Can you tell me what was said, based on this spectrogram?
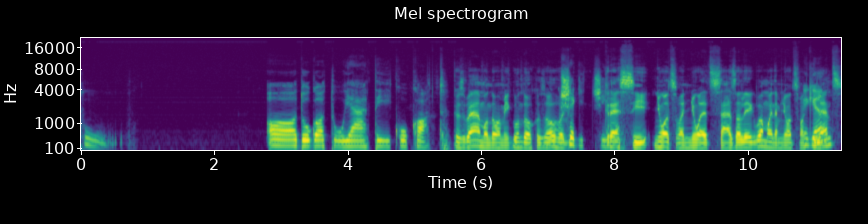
Hú. Adogató játékokat. Közben elmondom, amíg gondolkozol, hogy Segítség. Cressy 88%-ban, majdnem 89,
